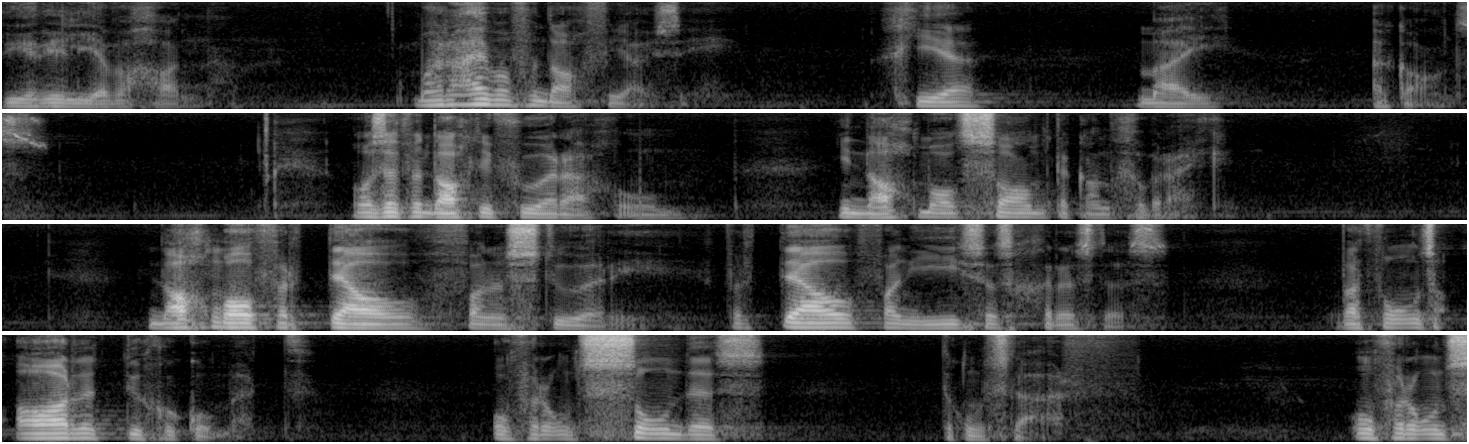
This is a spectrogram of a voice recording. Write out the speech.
deur die lewe gaan. Maar hy wil vandag vir jou sê: gee my 'n kans. Ons het vandag die voorreg om die nagmaal saam te kan gebruik. Nagmaal vertel van 'n storie, vertel van Jesus Christus wat vir ons aarde toe gekom het om vir ons sondes te kom sterf. Om vir ons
